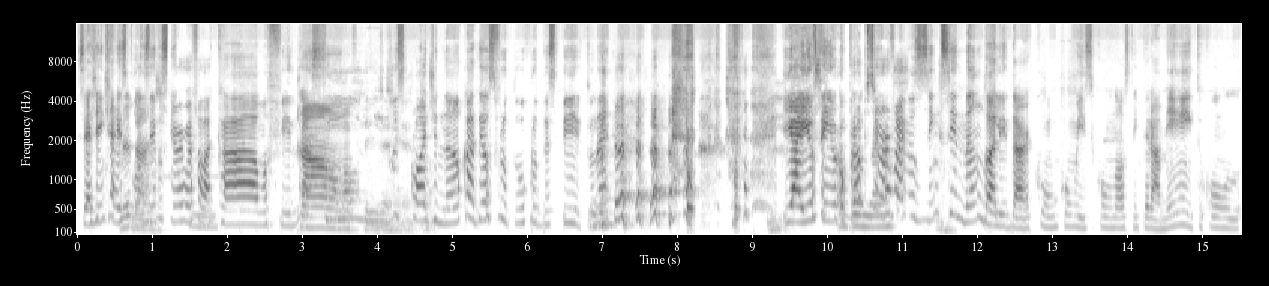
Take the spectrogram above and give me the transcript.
Se a gente é explosivo, o senhor vai falar: calma, filho. Não é calma, assim, filho. Não explode, não. Cadê os frutos do espírito, né? e aí o senhor, o próprio senhor vai nos ensinando a lidar com, com isso, com o nosso temperamento, com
